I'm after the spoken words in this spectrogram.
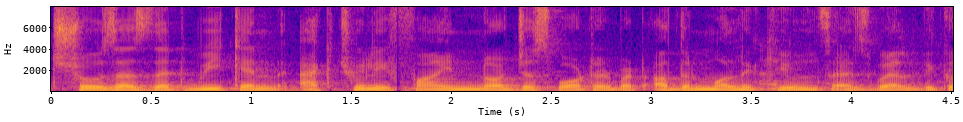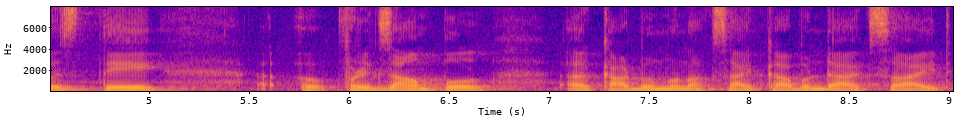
shows us that we can actually find not just water but other molecules as well because they, uh, for example, uh, carbon monoxide, carbon dioxide,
